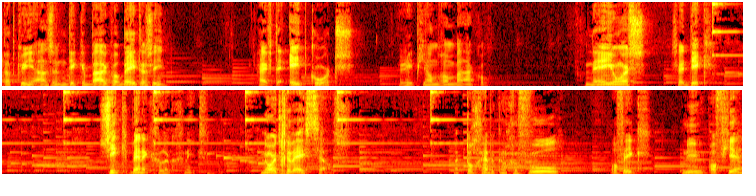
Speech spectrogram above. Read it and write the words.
Dat kun je aan zijn dikke buik wel beter zien. Hij heeft de eetkoorts, riep Jan van Bakel. Nee, jongens, zei Dick. Ziek ben ik gelukkig niet. Nooit geweest zelfs. Maar toch heb ik een gevoel of ik nu of je.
